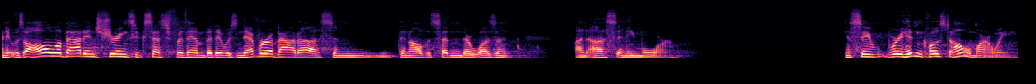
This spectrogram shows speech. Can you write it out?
And it was all about ensuring success for them, but it was never about us. And then all of a sudden, there wasn't an us anymore. You see, we're hitting close to home, aren't we?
